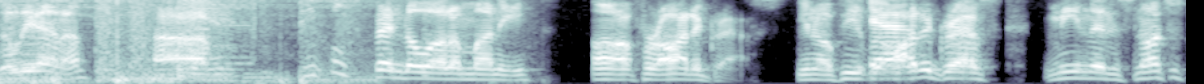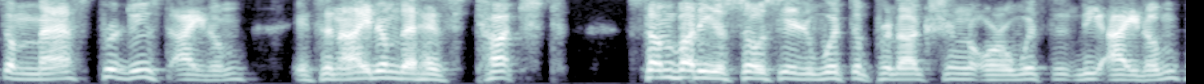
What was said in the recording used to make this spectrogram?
Liliana, um, people spend a lot of money uh, for autographs. You know, people Yes. autographs mean that it's not just a mass-produced item; it's an item that has touched somebody associated with the production or with the, the item.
